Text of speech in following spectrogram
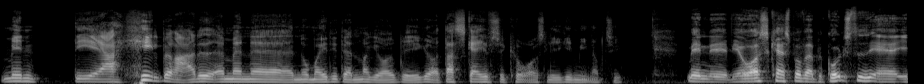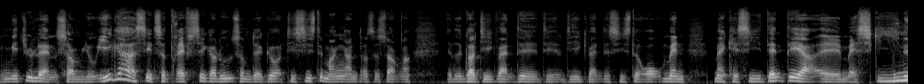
men det er helt berettet, at man er nummer et i Danmark i øjeblikket, og der skal FCK også ligge i min optik. Men øh, vi har jo også, Kasper, været begunstiget af et Midtjylland, som jo ikke har set så driftsikkert ud, som det har gjort de sidste mange andre sæsoner. Jeg ved godt, de ikke vandt det, de, de ikke vandt det sidste år, men man kan sige, den der øh, maskine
